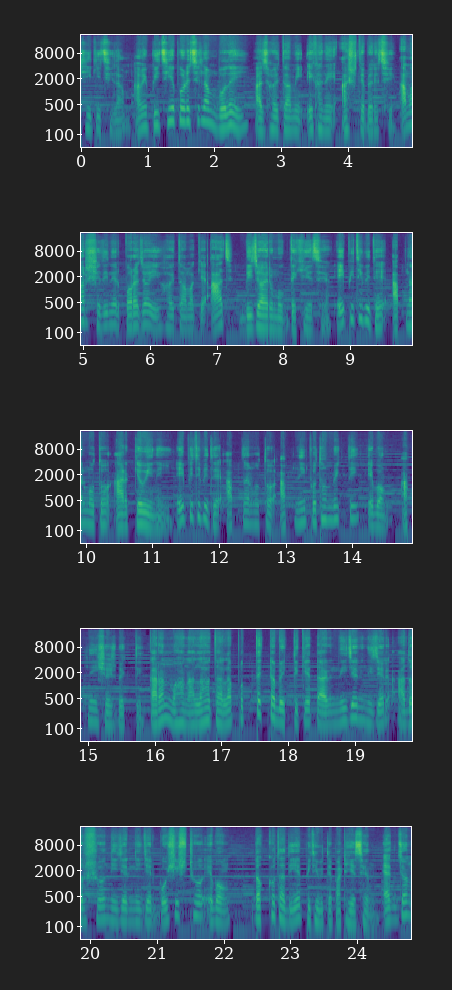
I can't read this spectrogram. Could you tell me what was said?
ঠিকই ছিলাম। আমি পিছিয়ে পড়েছিলাম বলেই আজ হয়তো আমি এখানে আসতে পেরেছি। আমার সেদিনের পরাজয়ই হয়তো আমাকে আজ বিজয়ের মুখ দেখিয়েছে। এই পৃথিবীতে আপনার মতো আর কেউই নেই। এই পৃথিবীতে আপনার মতো আপনি প্রথম ব্যক্তি এবং আপনিই শেষ ব্যক্তি। কারণ মহান আল্লাহ তাআলা প্রত্যেকটা ব্যক্তিকে তার নিজের নিজের আদর্শ, নিজের নিজের বৈশিষ্ট্য এবং দক্ষতা দিয়ে পৃথিবীতে পাঠিয়েছেন। একজন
